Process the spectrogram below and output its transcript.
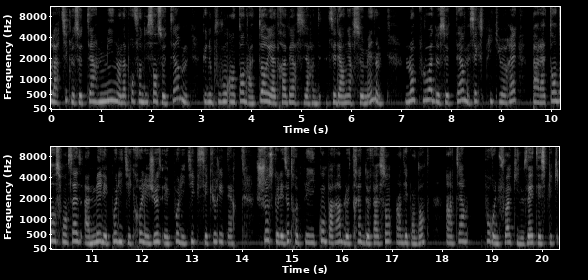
l'article se termine en approfondissant ce terme que nous pouvons entendre à tort et à travers ces dernières semaines. L'emploi de ce terme s'expliquerait par la tendance française à mêler politique religieuse et politique sécuritaire, chose que les autres pays comparables traitent de façon indépendante, un terme pour une fois qui nous été expliqué.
